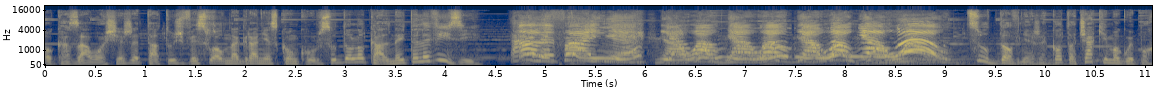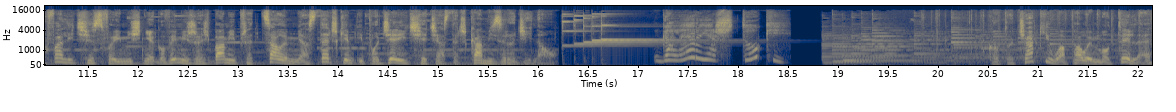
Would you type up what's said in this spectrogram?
Okazało się, że tatuś wysłał nagranie z konkursu do lokalnej telewizji. Ale fajnie! Miau, wow, miau, wow! Cudownie, że kotociaki mogły pochwalić się swoimi śniegowymi rzeźbami przed całym miasteczkiem i podzielić się ciasteczkami z rodziną. Galeria sztuki. Kotociaki łapały motyle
